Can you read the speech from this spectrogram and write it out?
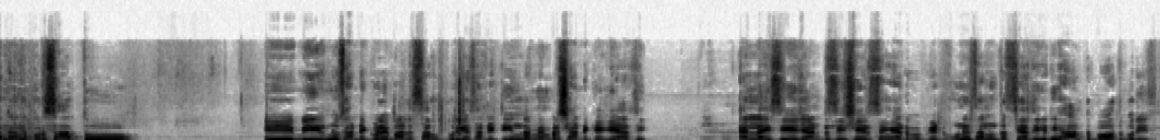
ਆਨੰਦਪੁਰ ਸਾਹਿਬ ਤੋਂ ਇਹ ਵੀਰ ਨੂੰ ਸਾਡੇ ਕੋਲੇ ਬਲ ਸਾਊਪੁਰੀਆ ਸਾਡੀ ਟੀਮ ਦਾ ਮੈਂਬਰ ਛੱਡ ਕੇ ਗਿਆ ਸੀ। ਐਲਆਈਸੀ ਏਜੰਟ ਸੀ, ਸ਼ੇਰ ਸਿੰਘ ਐਡਵੋਕੇਟ ਉਹਨੇ ਸਾਨੂੰ ਦੱਸਿਆ ਸੀ, ਇਹਦੀ ਹਾਲਤ ਬਹੁਤ ਬੁਰੀ ਸੀ।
